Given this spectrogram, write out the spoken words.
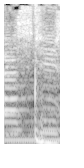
just you.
